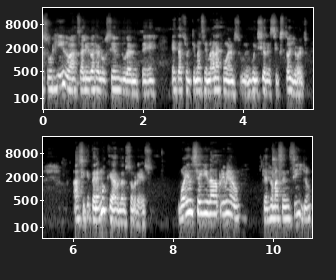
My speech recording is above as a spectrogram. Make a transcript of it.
surgido, ha salido a relucir durante estas últimas semanas con el juicio de Sixto George. Así que tenemos que hablar sobre eso. Voy enseguida a lo primero, que es lo más sencillo,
